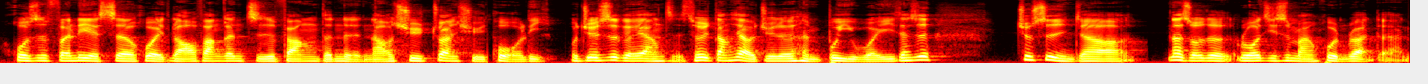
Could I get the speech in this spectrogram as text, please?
或是分裂社会，劳方跟资方等等，然后去赚取获利。我觉得是个样子，所以当下我觉得很不以为意，但是。就是你知道那时候的逻辑是蛮混乱的，然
